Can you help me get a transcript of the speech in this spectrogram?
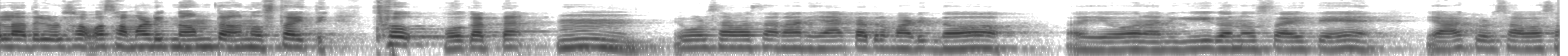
ಎಲ್ಲಾದರೂ ಇವಳು ಸವಾಸ ಮಾಡಿದ್ನ ಅಂತ ಅನ್ನಿಸ್ತೈತೆ ಥೋ, ಹೋಗತ್ತ. ಹ್ಞೂ ಇವಳು ಸವಾಸ ನಾನು ಯಾಕಾದ್ರೂ ಮಾಡಿದ್ನೋ? ಅಯ್ಯೋ ನನಗೀಗ ಅನ್ನಿಸ್ತೈತೆ ಯಾಕೆ ಇವಳು ಸವಾಸ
